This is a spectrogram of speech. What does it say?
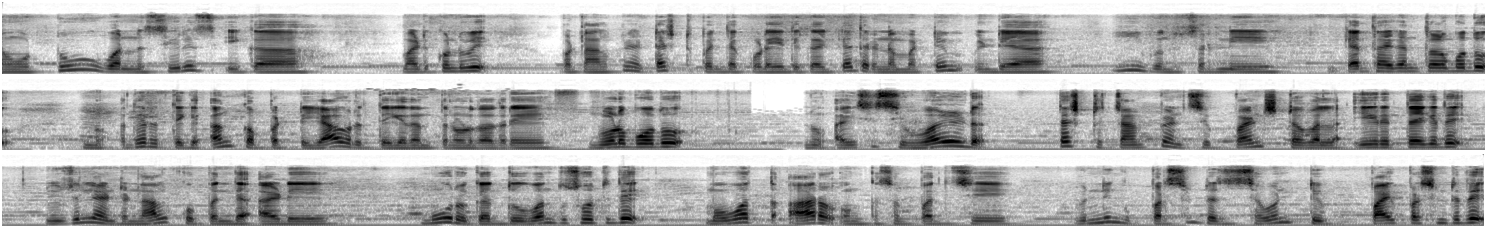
ನಾವು ಟೂ ಒನ್ ಸೀರೀಸ್ ಈಗ ಮಾಡಿಕೊಂಡ್ವಿ. ಬಟ್ ನಾಲ್ಕನೇ ಟೆಸ್ಟ್ ಪಂದ್ಯ ಕೂಡ ಇದಕ್ಕೆ ಗೆದ್ದರೆ ನಮ್ಮ ಟೀಮ್ ಇಂಡಿಯಾ ಈ ಒಂದು ಸರಣಿ ಗೆದ್ದ ಅಂತ ಹೇಳ್ಬೋದು. ಇನ್ನು ಅದೇ ರೀತಿಯಾಗಿ ಅಂಕಪಟ್ಟಿ ಯಾವ ರೀತಿಯಾಗಿದೆ ಅಂತ ನೋಡೋದಾದರೆ ನೋಡ್ಬೋದು. ಇನ್ನು I C C world test championship points table ಈ ರೀತಿಯಾಗಿದೆ. ನ್ಯೂಜಿಲೆಂಡ್ ನಾಲ್ಕು ಪಂದ್ಯ ಆಡಿ ಮೂರು ಗೆದ್ದು ಒಂದು ಸೋತಿದೆ. ಮೂವತ್ತಾರು ಅಂಕ ಸಂಪಾದಿಸಿ winning percentage seventy five percent ಇದೆ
